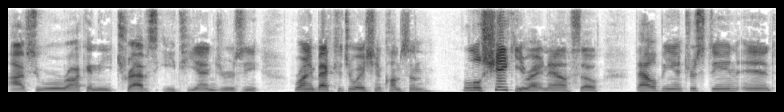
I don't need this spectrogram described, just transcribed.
obviously, we're rocking the Travis Etienne jersey. Running back situation at Clemson, a little shaky right now, so that'll be interesting. And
